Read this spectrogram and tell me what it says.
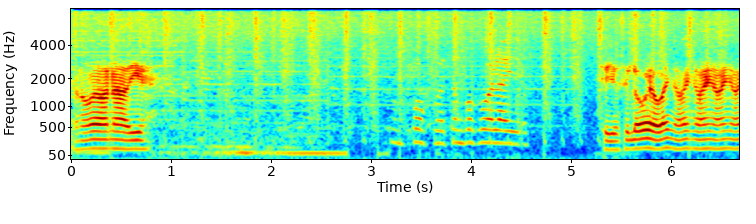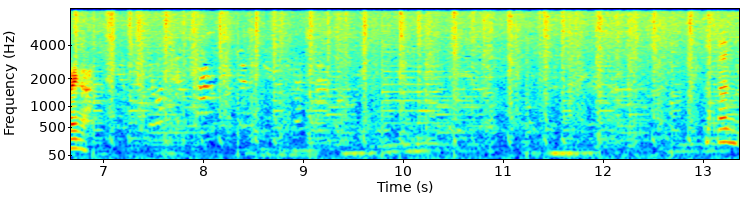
Yo no veo a nadie. Tampoco, yo tampoco veo la hidro. Sí, yo sí lo veo. Venga, venga, venga, venga, venga. ¿Dónde?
